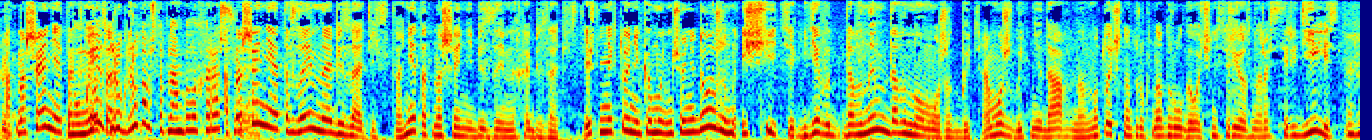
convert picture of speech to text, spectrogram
Отношения это ну, мы с друг другом, чтобы нам было хорошо. Отношения это взаимные обязательства. Нет отношений без взаимных обязательств. Если никто никому ничего не должен, ищите, где вы давным-давно, может быть, а может быть недавно, но точно друг на друга очень серьезно рассердились, угу.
